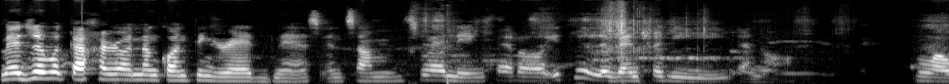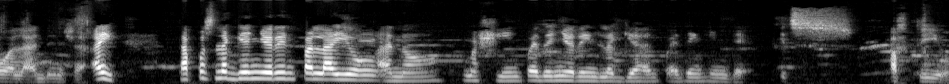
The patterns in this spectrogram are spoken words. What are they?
Medyo magkakaroon ng konting redness and some swelling, pero it will eventually, ano, mawawala din siya. Ay, tapos lagyan nyo rin pala yung, ano, machine. Pwede nyo rin lagyan, pwedeng hindi. It's up to you.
